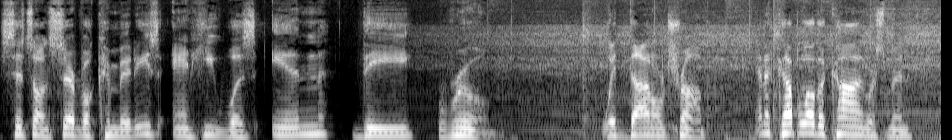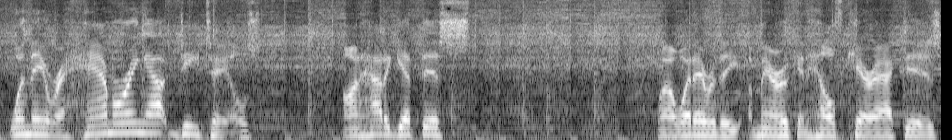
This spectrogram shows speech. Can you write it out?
sits on several committees, and he was in the room with Donald Trump and a couple other congressmen when they were hammering out details on how to get this, well, whatever the American Health Care Act is.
